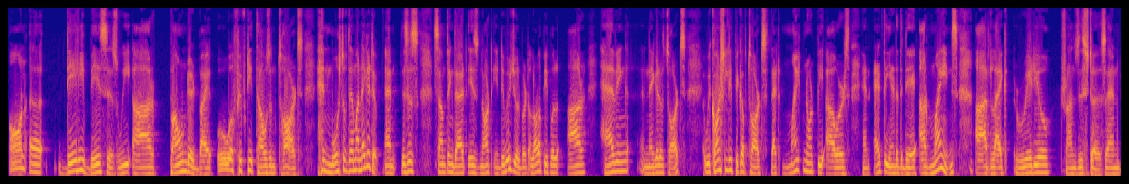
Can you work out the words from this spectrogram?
on a daily basis, we are bounded by over 50,000 thoughts and most of them are negative. And this is something that is not individual, but a lot of people are having negative thoughts. We constantly pick up thoughts that might not be ours. And at the end of the day, our minds are like radio transistors and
